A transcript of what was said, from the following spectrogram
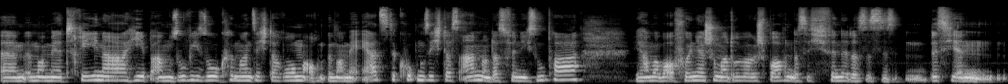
Ähm, immer mehr Trainer, Hebammen sowieso kümmern sich darum, auch immer mehr Ärzte gucken sich das an und das finde ich super. Wir haben aber auch vorhin ja schon mal drüber gesprochen, dass ich finde, dass es ein bisschen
